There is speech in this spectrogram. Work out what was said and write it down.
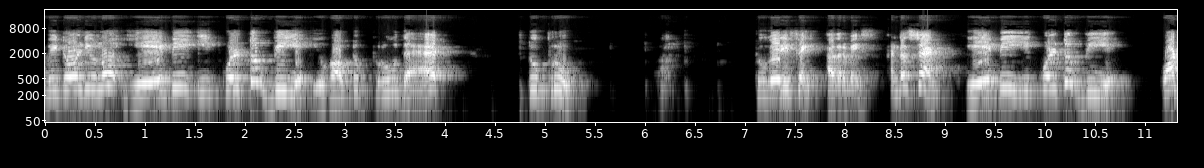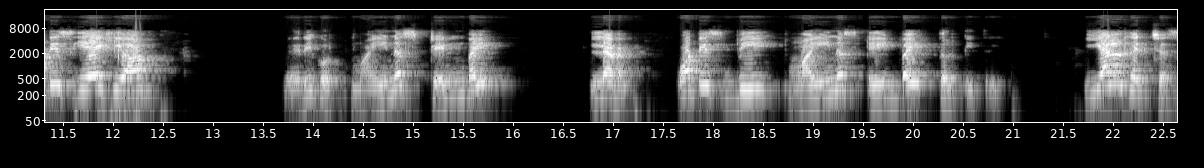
we told you know ab equal to ba you have to prove that to prove to verify otherwise understand ab equal to ba what is a here very good minus 10 by 11 what is b minus 8 by 33 LHS.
